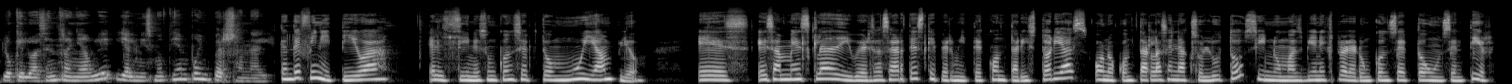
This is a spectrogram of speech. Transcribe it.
lo que lo hace entrañable y al mismo tiempo impersonal. En definitiva, el cine es un concepto muy amplio. Es esa mezcla de diversas artes que permite contar historias o no contarlas en absoluto, sino más bien explorar un concepto o un sentir.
